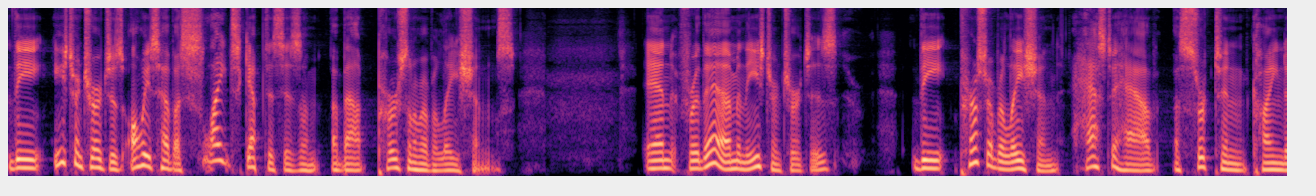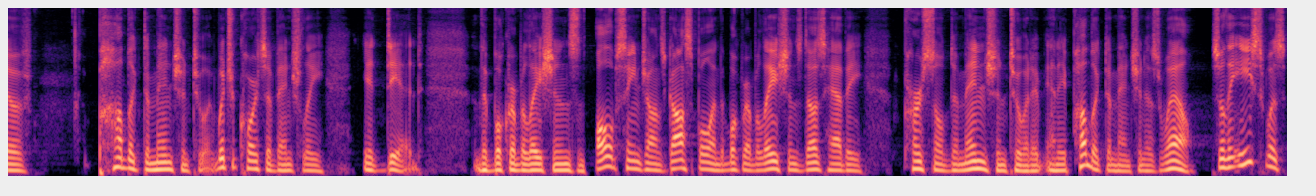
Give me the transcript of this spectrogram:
the Eastern churches always have a slight skepticism about personal revelations. And for them in the Eastern churches, the personal revelation has to have a certain kind of public dimension to it, which of course eventually it did the book Revelations, and all of St. John's Gospel and the book Revelations does have a personal dimension to it and a public dimension as well. So the East was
